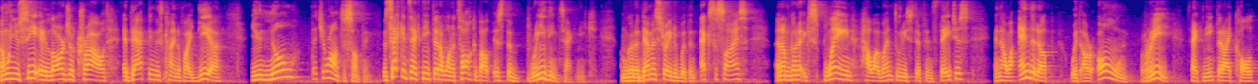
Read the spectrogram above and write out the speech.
And when you see a larger crowd adapting this kind of idea, you know that you're onto something. The second technique that I want to talk about is the breathing technique. I'm going to demonstrate it with an exercise and I'm going to explain how I went through these different stages and how I ended up with our own RI technique that I call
